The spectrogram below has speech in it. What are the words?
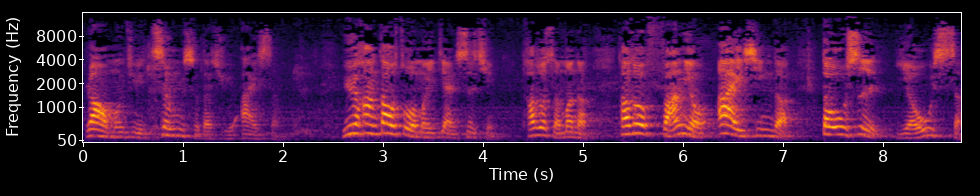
让我们去真实的去爱神。约翰告诉我们一件事情。他说什么呢？他说：“凡有爱心的，都是由神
